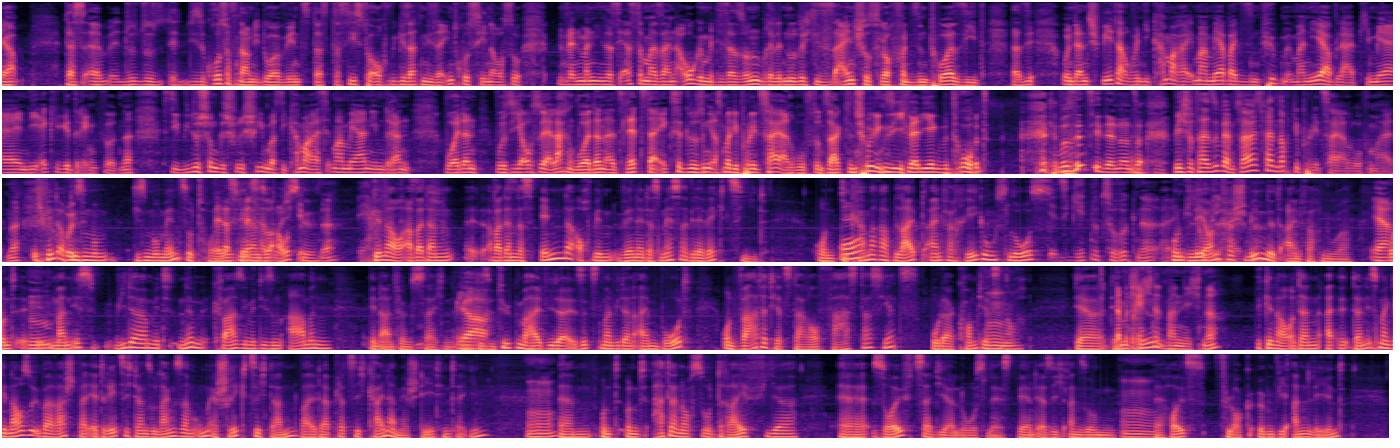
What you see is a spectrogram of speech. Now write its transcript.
Ja, das, äh, du, du, diese Großaufnahmen, die du erwähnst, das, das siehst du auch, wie gesagt, in dieser Intro-Szene auch so, wenn man ihn das erste Mal sein Auge mit dieser Sonnenbrille nur durch dieses Einschussloch von diesem Tor sieht. Da sie, und dann später, auch wenn die Kamera immer mehr bei diesem Typen immer näher bleibt, je mehr er in die Ecke gedrängt wird, ne, ist die, wie du schon gesch- geschrieben hast, die Kamera ist immer mehr an ihm dran, wo er dann, wo sich auch so erlachen, wo er dann als letzter Exit-Lösung erstmal die Polizei anruft und sagt, entschuldigen Sie, ich werde hier bedroht. Wo sind sie denn und so? Bin ich total super. Im Zweifelsfall doch die Polizei anrufen halt, ne? Ich finde auch Und- diesen, Mom- diesen Moment so toll, Wenn das der dann so ausge durchgibt, ne? Ja, genau, aber dann, äh, aber dann das Ende, auch wenn, wenn er das Messer wieder wegzieht und die Kamera bleibt einfach regungslos Sie geht nur zurück, ne? In und Leon Dunkelheit, verschwindet einfach nur. Ja, Und äh, mhm. man ist wieder mit, ne, quasi mit diesem armen, in Anführungszeichen, äh, Ja. diesem Typen halt wieder, sitzt man wieder in einem Boot und wartet jetzt darauf, war es das jetzt? Oder kommt jetzt noch der, der Ne? Damit Kill? rechnet man nicht, ne? Genau, und dann, äh, dann ist man genauso überrascht, weil er dreht sich dann so langsam um, erschrickt sich dann, weil da plötzlich keiner mehr steht hinter ihm. Mhm. Ähm, und, und hat dann noch so drei, vier äh, Seufzer, die er loslässt, während er sich an so einem Mhm. äh, Holzpflock irgendwie anlehnt.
